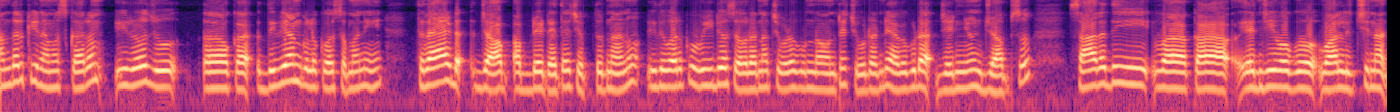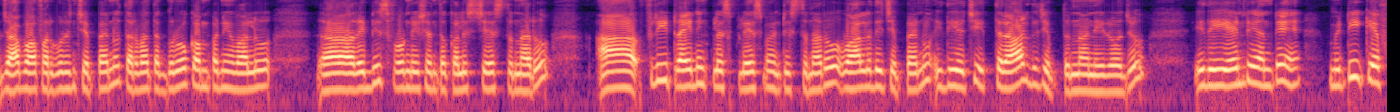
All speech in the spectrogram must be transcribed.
అందరికీ నమస్కారం. ఈరోజు ఒక దివ్యాంగుల కోసమని థ్రాడ్ జాబ్ అప్డేట్ అయితే చెప్తున్నాను. ఇది వరకు వీడియోస్ ఎవరైనా చూడకుండా ఉంటే చూడండి. అవి కూడా జెన్యున్ జాబ్స్. సారథి ఎన్జిఓ వాళ్ళు ఇచ్చిన జాబ్ ఆఫర్ గురించి చెప్పాను. తర్వాత గ్రో కంపెనీ వాళ్ళు రెడ్డిస్ ఫౌండేషన్తో కలిసి చేస్తున్నారు. ఆ ఫ్రీ ట్రైనింగ్ ప్లస్ ప్లేస్మెంట్ ఇస్తున్నారు. వాళ్ళది చెప్పాను. ఇది వచ్చి థ్రాడ్ది చెప్తున్నాను ఈరోజు. ఇది ఏంటి అంటే మిటీకేఫ్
